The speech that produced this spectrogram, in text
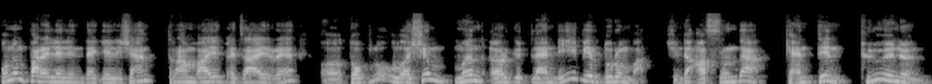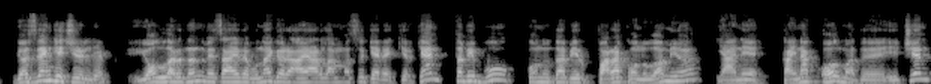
onun paralelinde gelişen tramvay vesaire toplu ulaşımın örgütlendiği bir durum var. Şimdi aslında kentin tümünün gözden geçirilip yollarının vesaire buna göre ayarlanması gerekirken tabii bu konuda bir para konulamıyor. Yani kaynak olmadığı için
